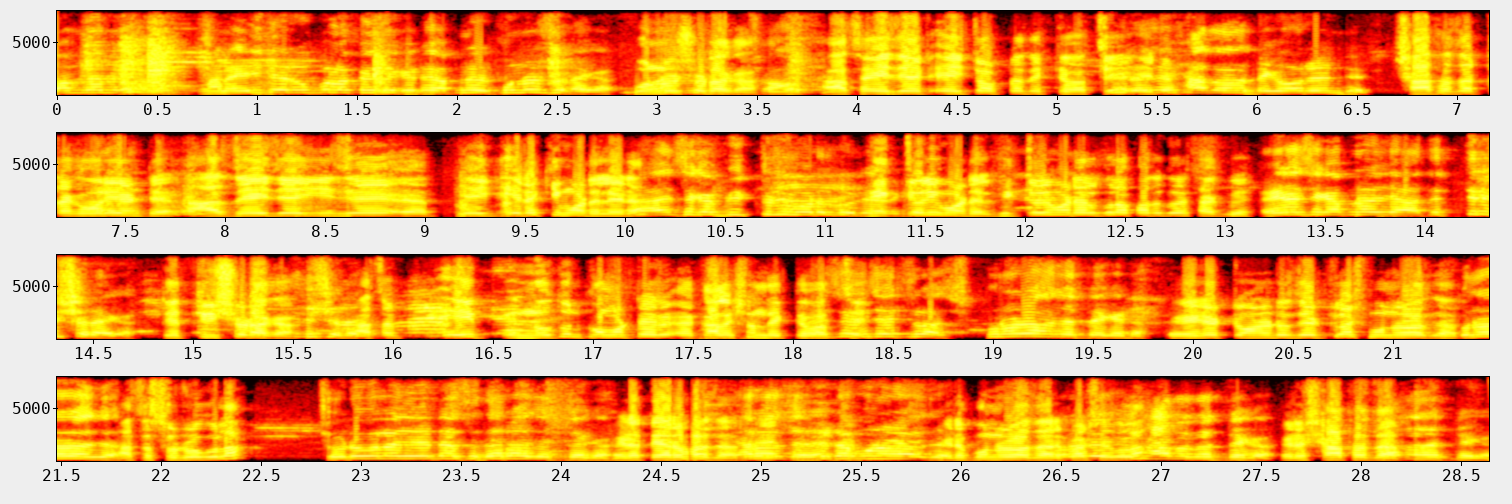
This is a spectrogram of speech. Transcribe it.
রমজান মানে ঈদের উপলক্ষে হচ্ছে এটা আপনার পনেরোশো টাকা। পনেরোশো টাকা। আচ্ছা এই যে এই টপটা দেখতে পাচ্ছি এটা সাত হাজার টাকা ওরিয়েন্টেড সাত হাজার টাকা ওরিয়েন্টেড আর এই যে এই যে এটা কি মডেল এটা? Victory model victory model victory মডেলগুলো কত করে থাকবে? এটা হচ্ছে আপনার তেত্রিশশো টাকা। তেত্রিশশো টাকা। আচ্ছা এই নতুন কমোটের কালেকশন দেখতে পাচ্ছি। জেড প্লাস পনেরো হাজার টাকা এটা। এটা টর্নেডো জেড প্লাস পনেরো হাজার। পনেরো হাজার। আচ্ছা ছোটগুলা? ছোটগুলা যেটা আছে তেরো হাজার টাকা। এটা তেরো হাজার। হাজার এটা পনেরো হাজার। এটা পনেরো হাজার। পাশেগুলো? সাত হাজার টাকা। এটা সাত হাজার। সাত হাজার টাকা।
